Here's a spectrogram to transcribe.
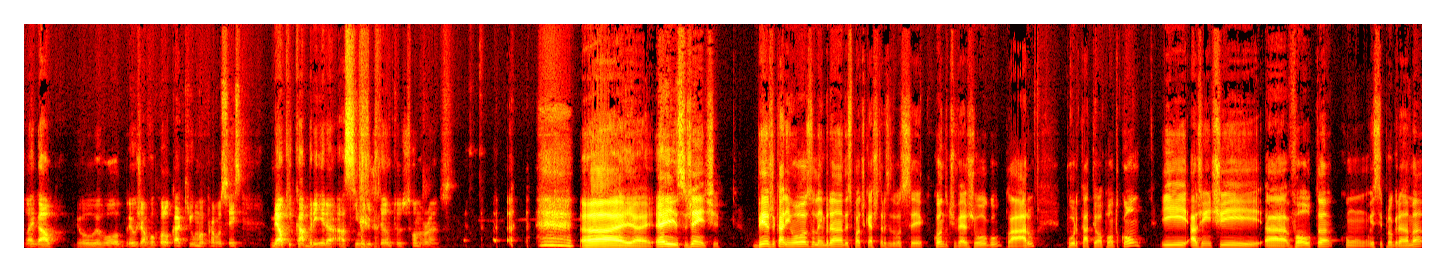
Legal. Eu, eu, vou, eu já vou colocar aqui uma para vocês. Melk Cabreira acima de tantos home runs. ai, ai. É isso, gente. Beijo carinhoso. Lembrando, esse podcast é trazido você quando tiver jogo, claro, por KTO.com. E a gente uh, volta com esse programa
